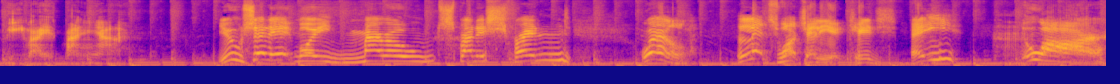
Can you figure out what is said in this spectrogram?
Viva España. You said it, my marrow Spanish friend. Well, let's watch Elliot, kids, eh? Ooh, I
